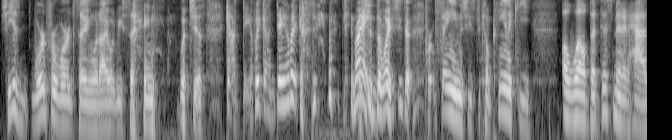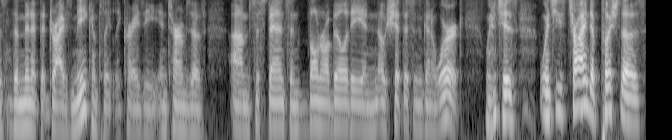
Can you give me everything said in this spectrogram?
She is word for word saying what I would be saying, which is "God damn it, God damn it, God damn it." You know, Right. the way she's doing- profane. She's become panicky. Oh well, but this minute has the minute that drives me completely crazy in terms of um, suspense and vulnerability and oh shit, this isn't going to work. Which is when she's trying to push those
